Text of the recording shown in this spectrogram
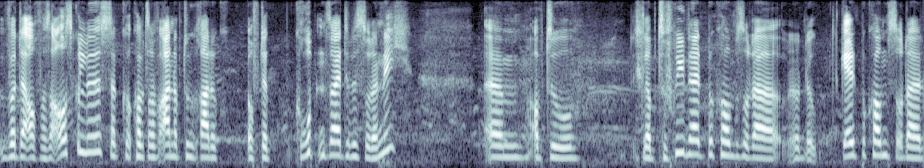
wird da auch was ausgelöst. Da ko- kommt es darauf an, ob du gerade auf der korrupten Seite bist oder nicht. Ähm, ob du, ich glaube, Zufriedenheit bekommst oder, oder Geld bekommst oder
